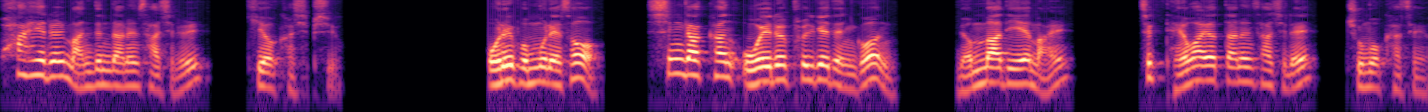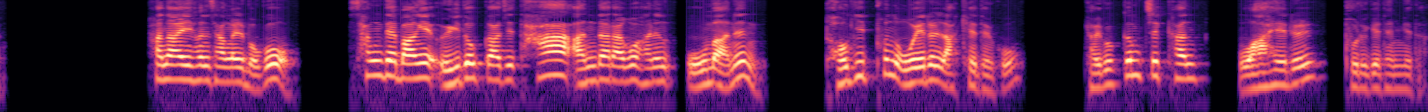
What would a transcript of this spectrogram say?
화해를 만든다는 사실을 기억하십시오. 오늘 본문에서 심각한 오해를 풀게 된 건 몇 마디의 말, 즉 대화였다는 사실에 주목하세요. 하나의 현상을 보고 상대방의 의도까지 다 안다라고 하는 오만은 더 깊은 오해를 낳게 되고 결국 끔찍한 와해를 부르게 됩니다.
